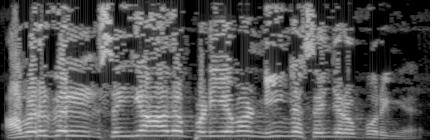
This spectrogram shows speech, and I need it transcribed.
அவர்கள் செய்யாத பணியவன் நீங்க செஞ்சிட போறீங்க.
